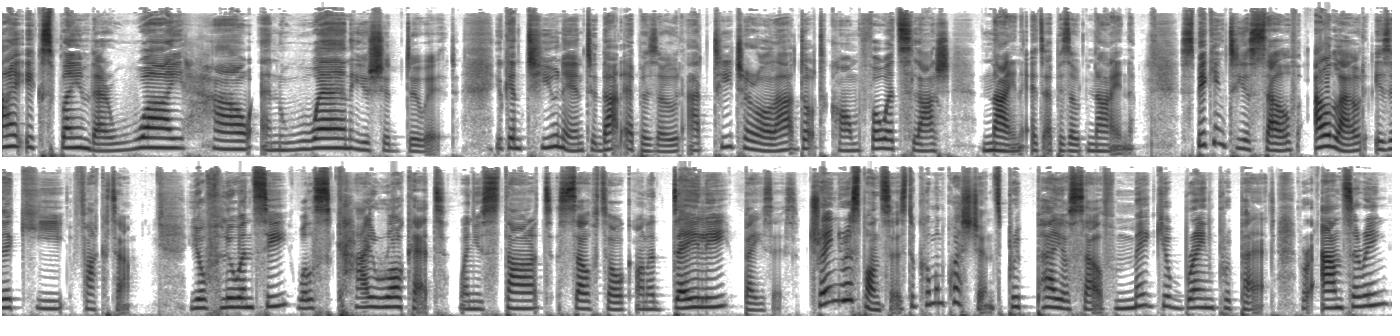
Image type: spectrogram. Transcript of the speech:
I explain there why, how, and when you should do it. You can tune in to that episode at teacherola.com forward slash nine. It's episode nine. Speaking to yourself out loud is a key factor. Your fluency will skyrocket when you start self talk on a daily basis. Train responses to common questions. Prepare yourself, make your brain prepared for answering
